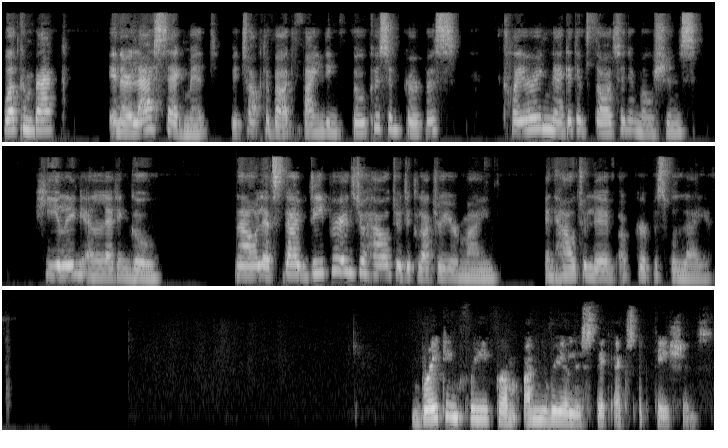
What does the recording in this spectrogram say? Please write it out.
Welcome back. In our last segment, we talked about finding focus and purpose, clearing negative thoughts and emotions, healing and letting go. Now, let's dive deeper into how to declutter your mind and how to live a purposeful life. Breaking free from unrealistic expectations.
